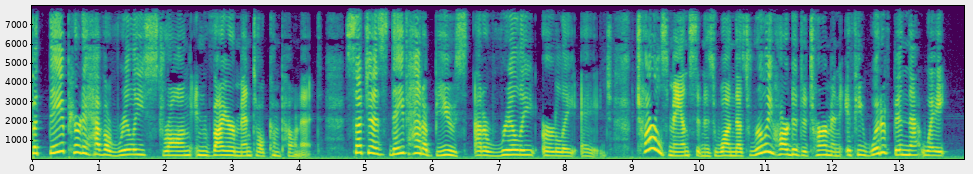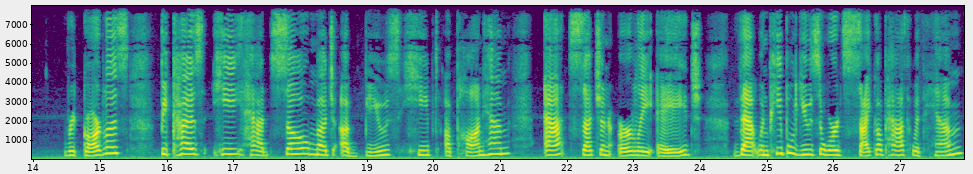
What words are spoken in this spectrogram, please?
but they appear to have a really strong environmental component, such as they've had abuse at a really early age. Charles Manson is one that's really hard to determine if he would have been that way regardless because he had so much abuse heaped upon him at such an early age that when people use the word psychopath with him,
